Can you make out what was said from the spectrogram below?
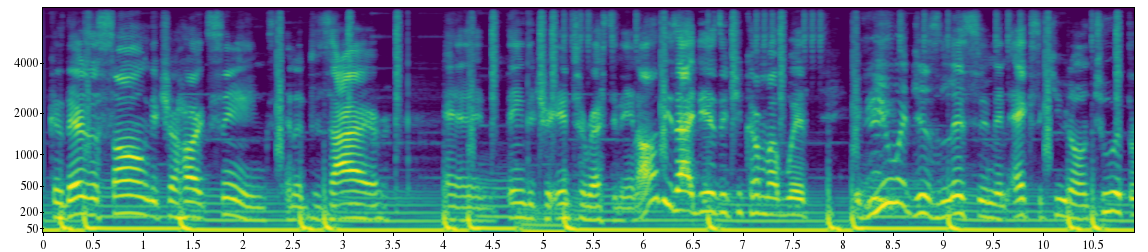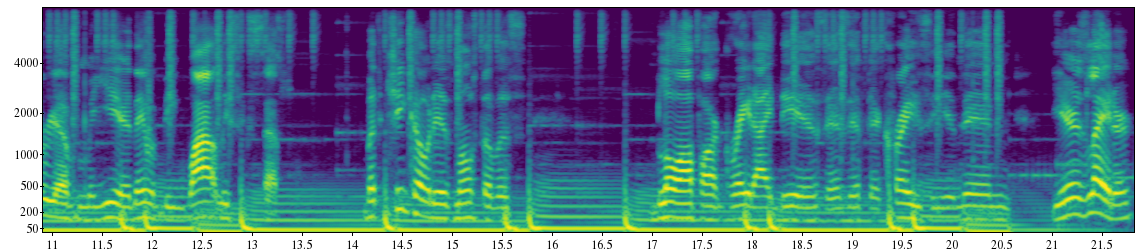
Because there's a song that your heart sings and a desire and things that you're interested in. All these ideas that you come up with, if you mm-hmm. would just listen and execute on two or three of them a year, they would be wildly successful. But the cheat code is most of us blow off our great ideas as if they're crazy. And then years later,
